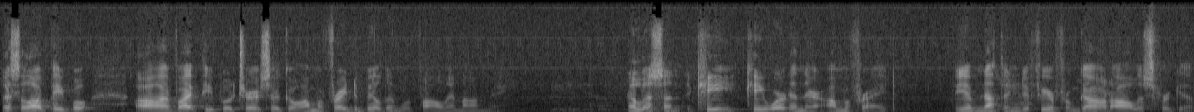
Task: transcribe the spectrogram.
That's a lot of people, I'll invite people to church, they'll go, I'm afraid the building will fall in on me. Now listen, key, key word in there, I'm afraid. You have nothing to fear from God, all is forgiven.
